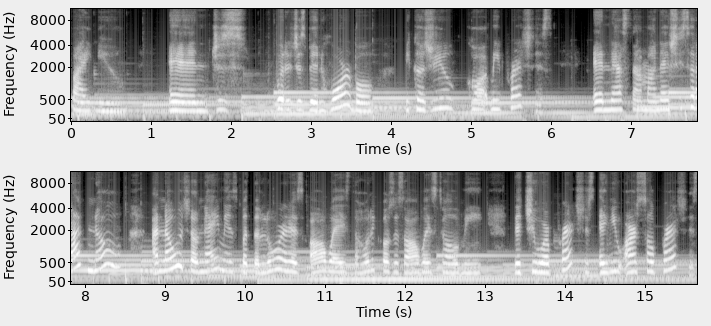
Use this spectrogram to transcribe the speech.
fight you, and just would have just been horrible because you called me precious. And that's not my name. She said, I know, I know what your name is, but the Lord has always, the Holy Ghost has always told me that you are precious and you are so precious.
